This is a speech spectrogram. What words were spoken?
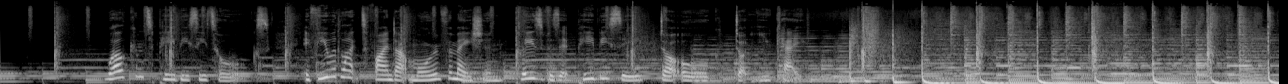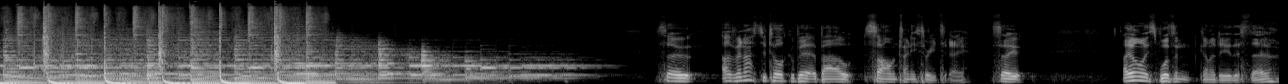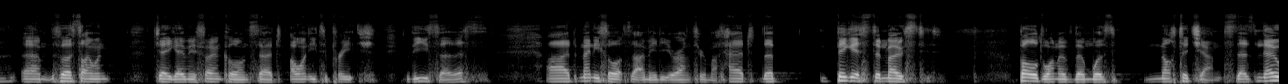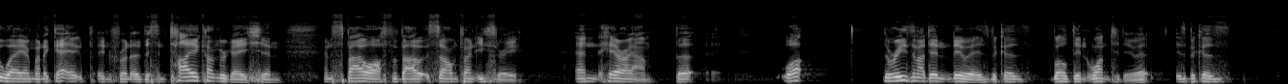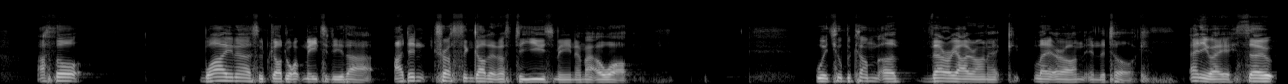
Welcome to PBC Talks. If you would like to find out more information, please visit pbc.org.uk. So I've been asked to talk a bit about Psalm 23 today. So I almost wasn't going to do this though. Um, the first time when Jay gave me a phone call and said, I want you to preach for the youth service, I had many thoughts that immediately ran through my head. The biggest and most bold one of them was not a chance. There's no way I'm going to get in front of this entire congregation and spout off about Psalm 23. And here I am. But what the reason I didn't do it is because well, didn't want to do it is because I thought, why on earth would God want me to do that? I didn't trust in God enough to use me no matter what. Which will become a very ironic later on in the talk. Anyway, so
